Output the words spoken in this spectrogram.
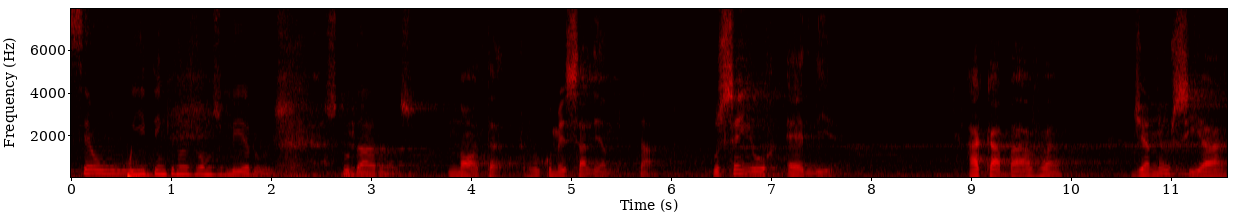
Esse é o item que nós vamos ler hoje, estudar hoje. Nota, vou começar lendo. Tá. O senhor L acabava de anunciar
